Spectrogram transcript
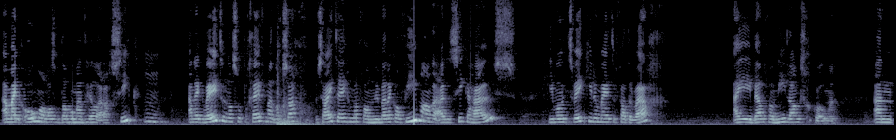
En mijn oma was op dat moment heel erg ziek. Mm. En ik weet toen dat ze op een gegeven moment nog zag, zei tegen me van, nu ben ik al vier maanden uit het ziekenhuis. Je woont twee kilometer verder weg. En je bent gewoon niet langsgekomen. En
